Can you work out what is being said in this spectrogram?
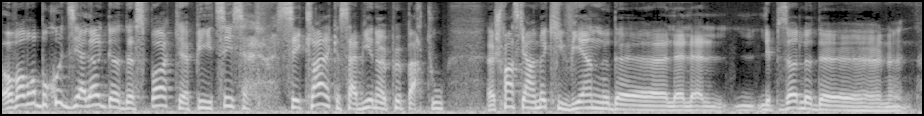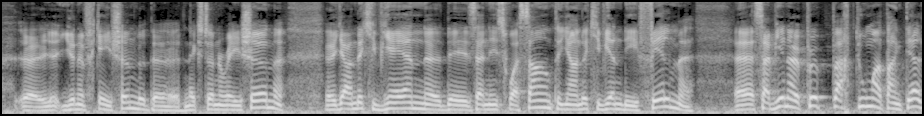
on va avoir beaucoup de dialogues de, de Spock, puis tu sais, c'est clair que ça vient un peu partout. Euh, je pense qu'il y en a qui viennent de l'épisode de euh, Unification de Next Generation. Euh, il y en a qui viennent des années 60. Il y en a qui viennent des films. Euh, ça vient un peu partout en tant que tel.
